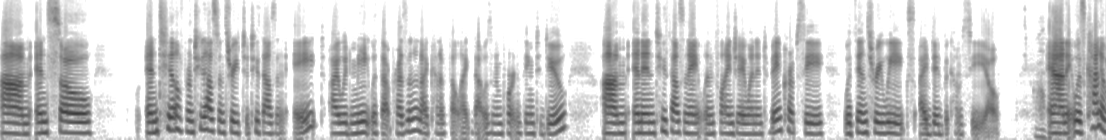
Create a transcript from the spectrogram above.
Um, and so until from 2003 to 2008, I would meet with that president. I kind of felt like that was an important thing to do. Um, and in 2008, when Flying J went into bankruptcy, within three weeks, I did become CEO. And it was kind of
